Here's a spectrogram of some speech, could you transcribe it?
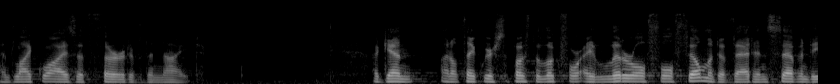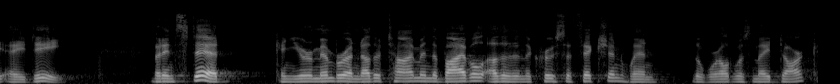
and likewise a third of the night. Again, I don't think we're supposed to look for a literal fulfillment of that in 70 AD. But instead, can you remember another time in the Bible other than the crucifixion when the world was made dark?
